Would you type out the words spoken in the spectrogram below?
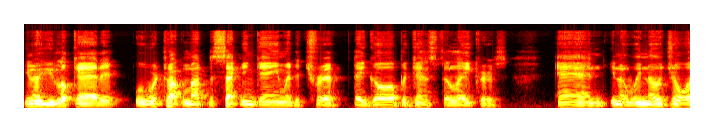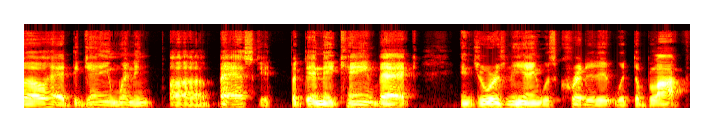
you know you look at it. When we're talking about the second game of the trip, they go up against the Lakers, and you know we know Joel had the game-winning uh, basket, but then they came back, and Georges Niang was credited with the block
